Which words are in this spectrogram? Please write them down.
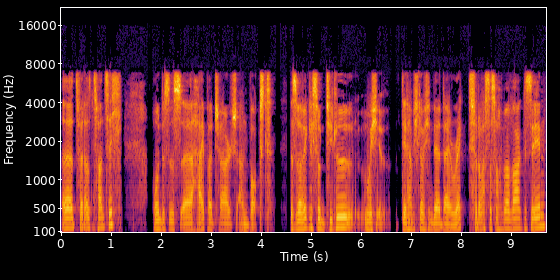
äh, 2020 und es ist äh, Hypercharge Unboxed. Es war wirklich so ein Titel, wo ich, den habe ich glaube ich in der Direct oder was das auch immer war gesehen,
